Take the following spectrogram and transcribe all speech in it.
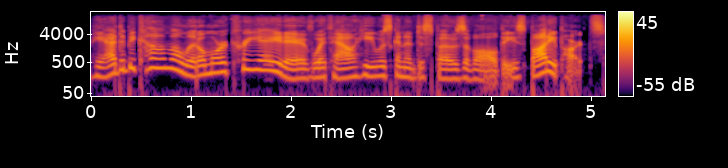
He had to become a little more creative with how he was going to dispose of all these body parts.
